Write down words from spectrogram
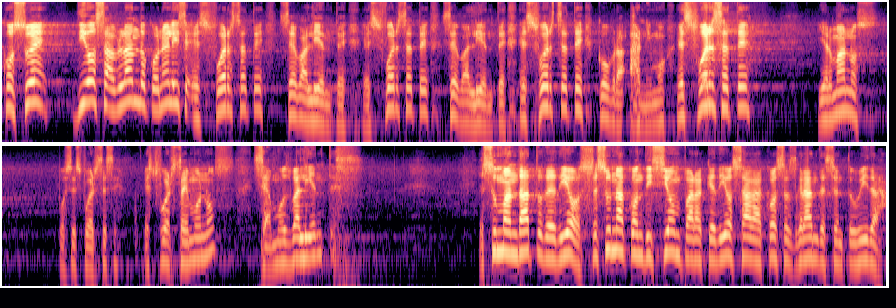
Josué, Dios hablando con él, dice, esfuérzate, sé valiente, esfuérzate, sé valiente, esfuérzate, cobra ánimo, esfuérzate. Y hermanos, pues esfuércese, esfuercémonos, seamos valientes. Es un mandato de Dios, es una condición para que Dios haga cosas grandes en tu vida.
